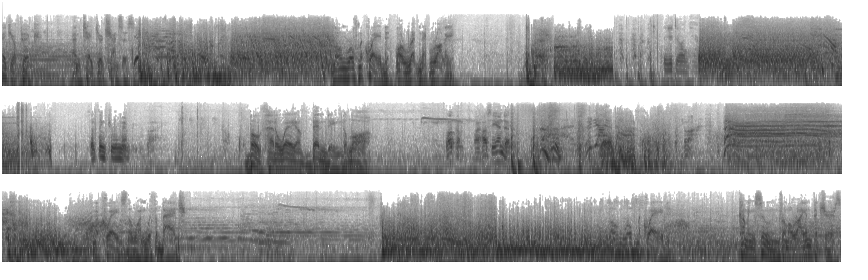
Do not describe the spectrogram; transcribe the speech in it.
Take your pick and take your chances. Lone Wolf McQuade or Redneck Rawley. What are you doing here? Something to remember you by. Both had a way of bending the law. Welcome, my hacienda. The one with the badge. Lone Wolf McQuade. Coming soon from Orion Pictures.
